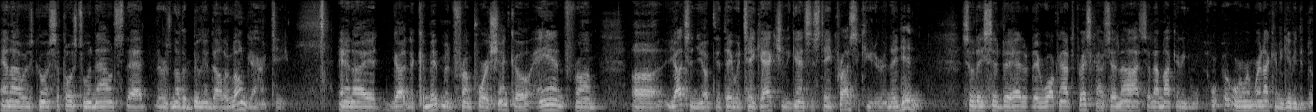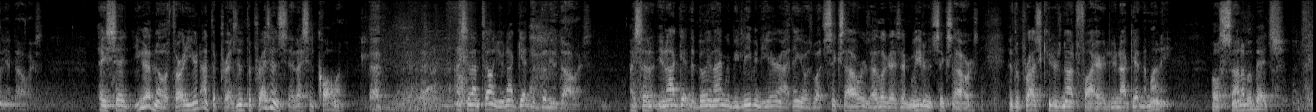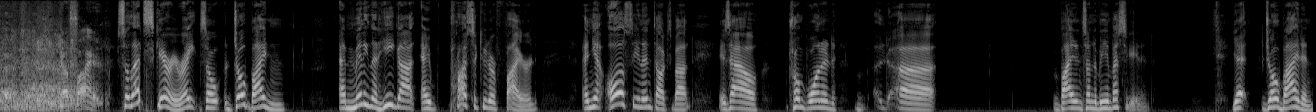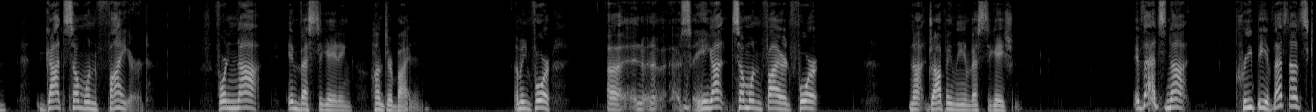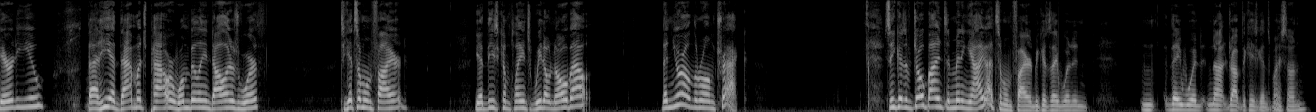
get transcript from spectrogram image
and I was going supposed to announce that there was another billion dollar loan guarantee. And I had gotten a commitment from Poroshenko and from uh, Yatsenyuk that they would take action against the state prosecutor, and they didn't. So they said they had they were walking out to the press conference. Said, "No," I said, "I'm not going to. We're not going to give you the billion dollars." They said, "You have no authority. You're not the president." The president said, "I said, call him." I said, "I'm telling you, you're not getting the billion dollars." I said, "You're not getting the billion. I'm going to be leaving here." And I think it was what six hours. I looked. I said, "I'm leaving in six hours. If the prosecutor's not fired, you're not getting the money." Well, son of a bitch, got fired. So that's scary, right? So Joe Biden admitting that he got a prosecutor fired, and yet all CNN talks about is how Trump wanted uh, Biden's son to be investigated. Yet Joe Biden got someone fired for not investigating Hunter Biden. I mean, for uh, he got someone fired for not dropping the investigation. If that's not creepy, if that's not scary to you, that he had that much power, $1 billion worth, to get someone fired, yet these complaints we don't know about, then you're on the wrong track. See, because if Joe Biden's admitting, yeah, I got someone fired because they wouldn't, they would not drop the case against my son,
